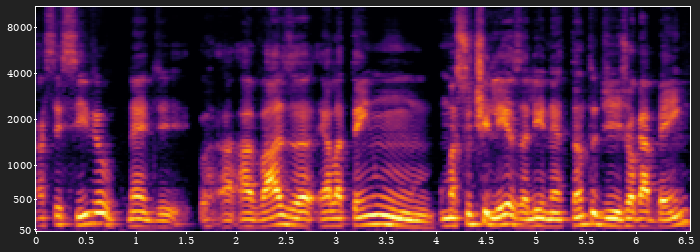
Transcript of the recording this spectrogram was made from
acessível, né? De, a, a Vaza, ela tem um, uma sutileza ali, né? Tanto de jogar bem,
